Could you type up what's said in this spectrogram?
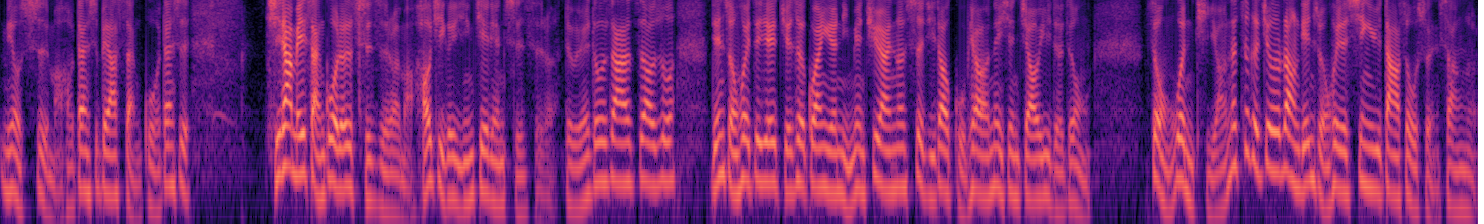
没有事嘛，哈但是被他闪过，但是。其他没闪过的就辞职了嘛，好几个已经接连辞职了，对不对？都是大家知道说，联准会这些决策官员里面，居然呢涉及到股票内线交易的这种这种问题啊，那这个就让联准会的信誉大受损伤了。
